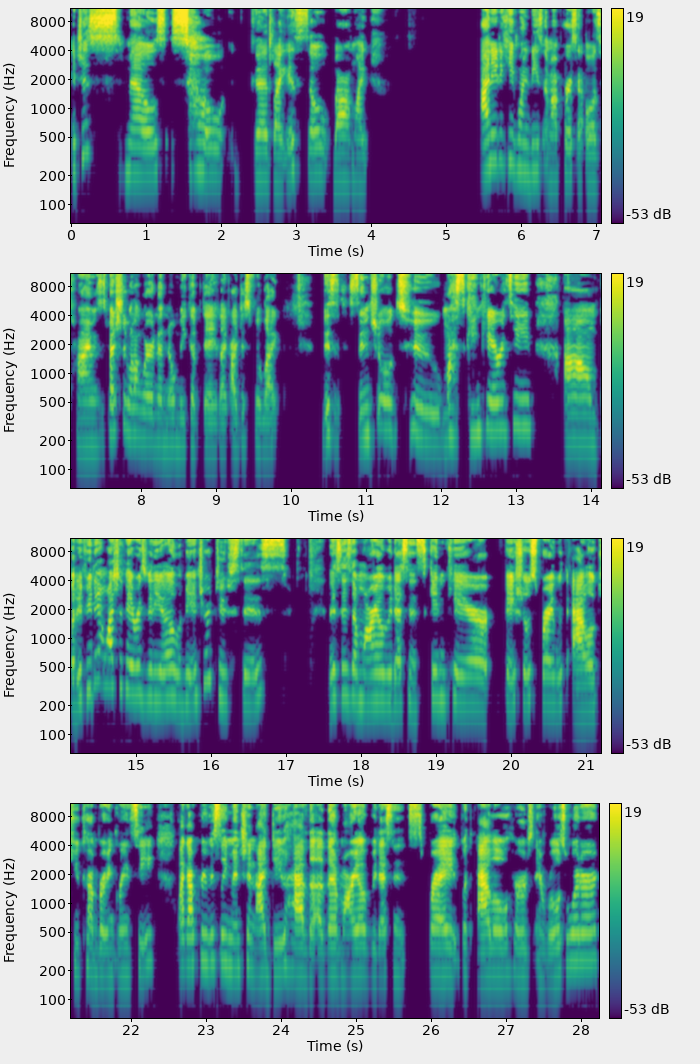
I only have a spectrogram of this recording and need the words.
It just smells so good. Like, it's so bomb. Like, I need to keep one of these in my purse at all times, especially when I'm wearing a no makeup day. Like, I just feel like this is essential to my skincare routine. Um, but if you didn't watch the favorites video, let me introduce this. This is the Mario Badescu Skincare Facial Spray with Aloe, Cucumber, and Green Tea. Like I previously mentioned, I do have the other Mario Badescu Spray with Aloe, Herbs, and Rose Water.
